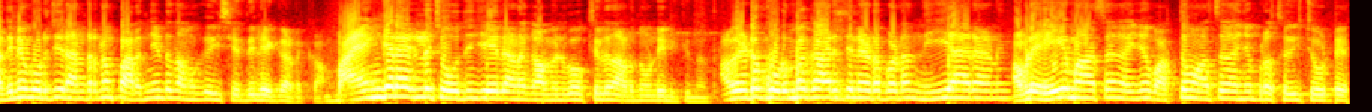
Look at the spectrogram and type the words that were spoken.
അതിനെക്കുറിച്ച് രണ്ടെണ്ണം പറഞ്ഞിട്ട് നമുക്ക് വിഷയത്തിലേക്ക് കടക്കാം. ഭയങ്കരമായിട്ടുള്ള ചോദ്യം ചെയ്യലാണ് കമന്റ് ബോക്സിൽ നടന്നുകൊണ്ടിരിക്കുന്നത്. അവരുടെ കുടുംബകാര്യത്തിൽ ഇടപെടാൻ നീ ആരാണ്? അവൾ ഏഴ് മാസം കഴിഞ്ഞ് പത്ത് മാസം കഴിഞ്ഞ് പ്രസവിച്ചോട്ട്?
